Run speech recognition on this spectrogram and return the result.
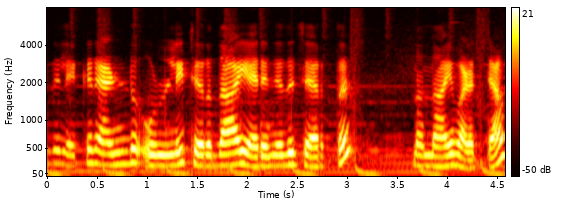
ഇതിലേക്ക് രണ്ട് ഉള്ളി ചെറുതായി അരിഞ്ഞത് ചേർത്ത് നന്നായി വഴറ്റാം.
